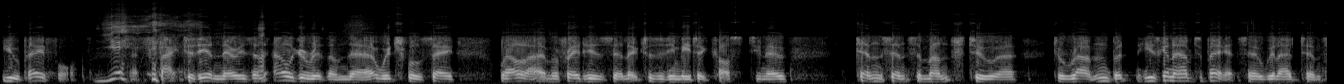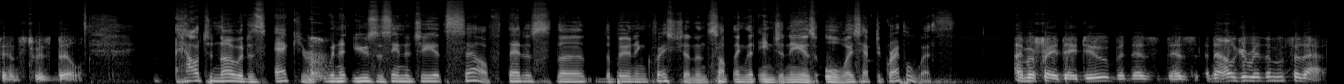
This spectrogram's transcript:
you pay for. Yeah. That's factored in. There is an algorithm there which will say, well, I'm afraid his electricity meter costs, you know, 10 cents a month to uh, to run, but he's going to have to pay it, so we'll add 10 cents to his bill. How to know it is accurate when it uses energy itself? That is the, the burning question and something that engineers always have to grapple with. I'm afraid they do, but there's there's an algorithm for that,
